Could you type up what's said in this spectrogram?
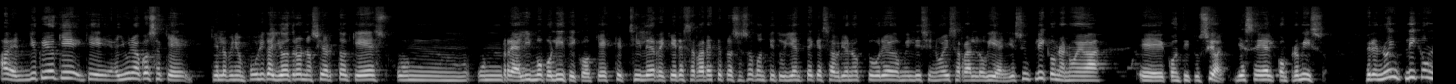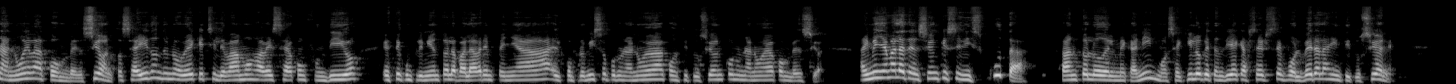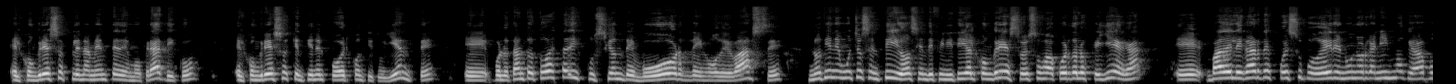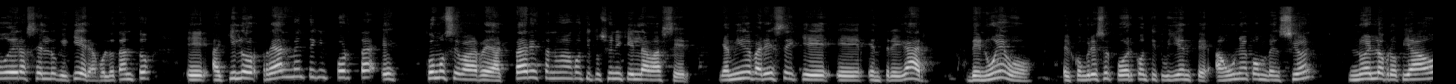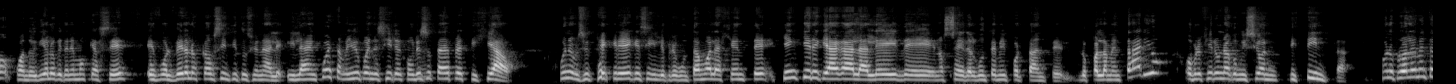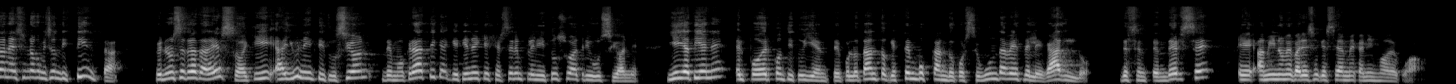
A ver, yo creo que, hay una cosa que, es la opinión pública y otro, ¿no es cierto?, que es un, realismo político, que es que Chile requiere cerrar este proceso constituyente que se abrió en octubre de 2019 y cerrarlo bien. Y eso implica una nueva eh, constitución, y ese es el compromiso. Pero no implica una nueva convención. Entonces, ahí donde uno ve que Chile Vamos a veces ha confundido este cumplimiento de la palabra empeñada, el compromiso por una nueva constitución con una nueva convención. A mí me llama la atención que se discuta tanto lo del mecanismo. O aquí lo que tendría que hacerse es volver a las instituciones el Congreso es plenamente democrático, el Congreso es quien tiene el poder constituyente, eh, por lo tanto, toda esta discusión de bordes o de base no tiene mucho sentido si en definitiva el Congreso, esos acuerdos a los que llega, eh, va a delegar después su poder en un organismo que va a poder hacer lo que quiera. Por lo tanto, eh, aquí lo realmente que importa es cómo se va a redactar esta nueva constitución y quién la va a hacer. Y a mí me parece que entregar de nuevo el Congreso el poder constituyente a una convención no es lo apropiado cuando hoy día lo que tenemos que hacer es volver a los casos institucionales. Y las encuestas, a mí me pueden decir que el Congreso está desprestigiado. Bueno, pues si usted cree que si le preguntamos a la gente, ¿quién quiere que haga la ley de, no sé, de algún tema importante? ¿Los parlamentarios o prefiere una comisión distinta? Bueno, probablemente van a decir una comisión distinta, pero no se trata de eso. Aquí hay una institución democrática que tiene que ejercer en plenitud sus atribuciones y ella tiene el poder constituyente. Por lo tanto, que estén buscando por segunda vez delegarlo, desentenderse, eh, a mí no me parece que sea el mecanismo adecuado.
